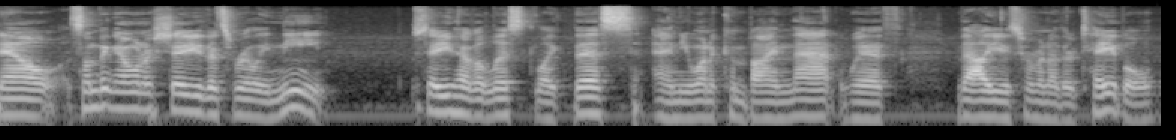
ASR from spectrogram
Now, something I want to show you that's really neat, say you have a list like this and you want to combine that with values from another table,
